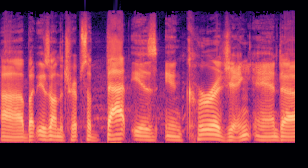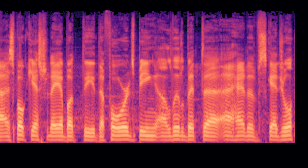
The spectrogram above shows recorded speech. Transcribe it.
but is on the trip. So that is encouraging. And I spoke yesterday about the, the forwards being a little bit ahead of schedule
